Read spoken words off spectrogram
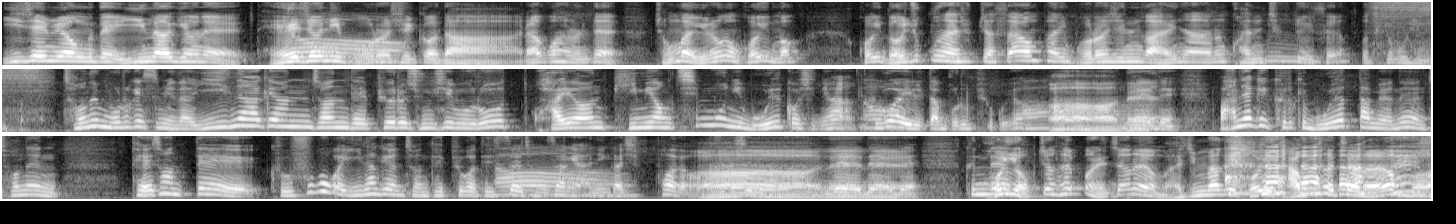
이재명 대 이낙연의 대전이 아. 벌어질 거다라고 하는데 정말 이러면 거의 막 거의 너 죽고 나 죽자 싸움판이 벌어지는 거 아니냐 하는 관측도 있어요. 어떻게 보십니까? 저는 모르겠습니다. 이낙연 전 대표를 중심으로 과연 비명 친문이 모일 것이냐 그거에 어. 일단 물음표고요. 아. 아, 네. 네네. 만약에 그렇게 모였다면은 저는 대선 때 그 후보가 이낙연 전 대표가 됐어야 아. 정상이 아닌가 싶어요. 아, 사실은. 네, 네네네. 네. 근데 거의 역전할 뻔했잖아요. 마지막에 거의 다 붙었잖아요. 뭐.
